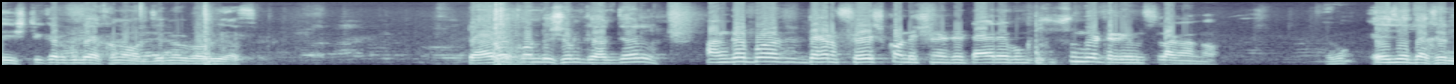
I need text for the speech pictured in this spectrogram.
এই স্টিকারগুলি এখন অরিজিনাল ভাবেই আছে। টায়ারের কন্ডিশন কি আঙ্কেল আঙ্কেল পুরো দেখেন ফ্রেশ কন্ডিশনে টায়ার এবং খুব সুন্দর একটা রিমস লাগানো। এবং এই যে দেখেন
